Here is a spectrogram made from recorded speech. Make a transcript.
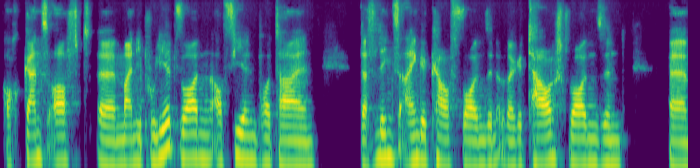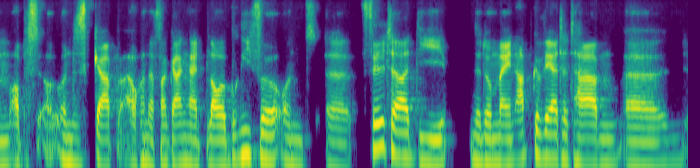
auch ganz oft äh, manipuliert worden auf vielen Portalen, dass Links eingekauft worden sind oder getauscht worden sind. Ähm, und es gab auch in der Vergangenheit blaue Briefe und äh, Filter, die eine Domain abgewertet haben, äh,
